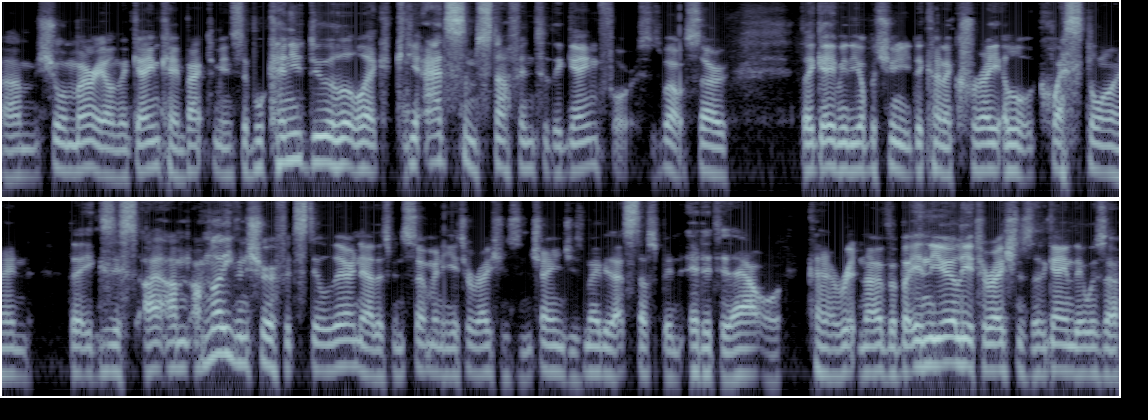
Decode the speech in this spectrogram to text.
um, Sean Murray on the game came back to me and said, "Well, can you do a little like can you add some stuff into the game for us as well?" So they gave me the opportunity to kind of create a little quest line that exists. I, am I'm, I'm not even sure if it's still there now. There's been so many iterations and changes. Maybe that stuff's been edited out or kind of written over. But in the early iterations of the game, there was a,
